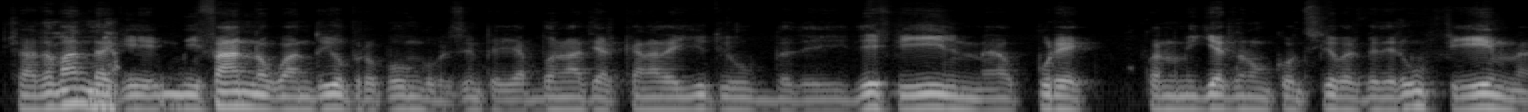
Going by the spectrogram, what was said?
C'è una domanda che mi fanno quando io propongo per esempio agli abbonati al canale YouTube dei, dei film oppure quando mi chiedono un consiglio per vedere un film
